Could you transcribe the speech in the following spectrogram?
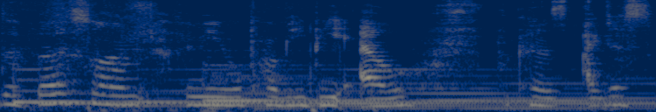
the first one for me will probably be Elf because I just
